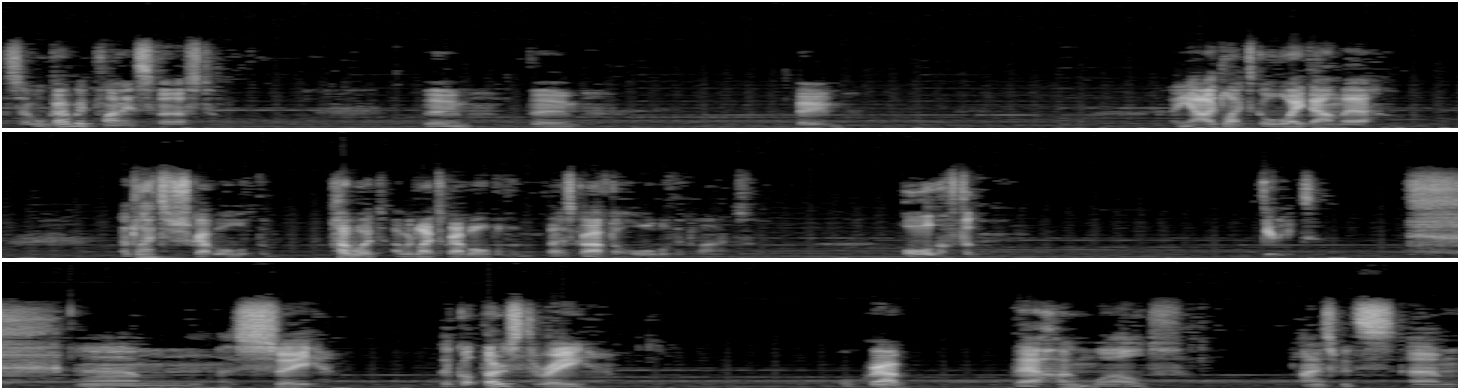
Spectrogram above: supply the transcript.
So we'll go with planets first. Boom, boom, boom. And yeah, I'd like to go all the way down there. I'd like to just grab all of them. I would. I would like to grab all of them. Let's go after all of the planets. All of them. Give it. Um, let's see. They've got those three. We'll grab their homeworld. Planets with um,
